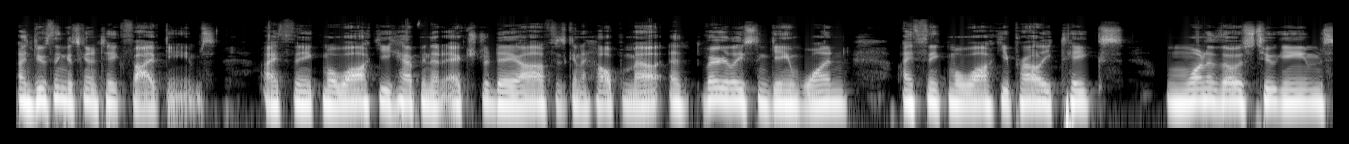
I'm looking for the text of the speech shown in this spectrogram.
I do think it's going to take five games. I think Milwaukee having that extra day off is going to help them out at the very least in game one. I think Milwaukee probably takes one of those two games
